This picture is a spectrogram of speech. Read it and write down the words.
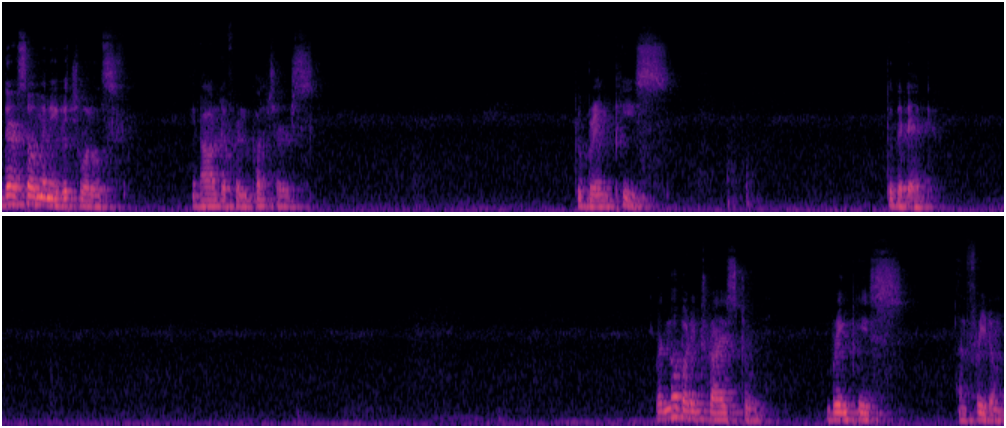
There are so many rituals in all different cultures to bring peace to the dead. But nobody tries to bring peace and freedom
